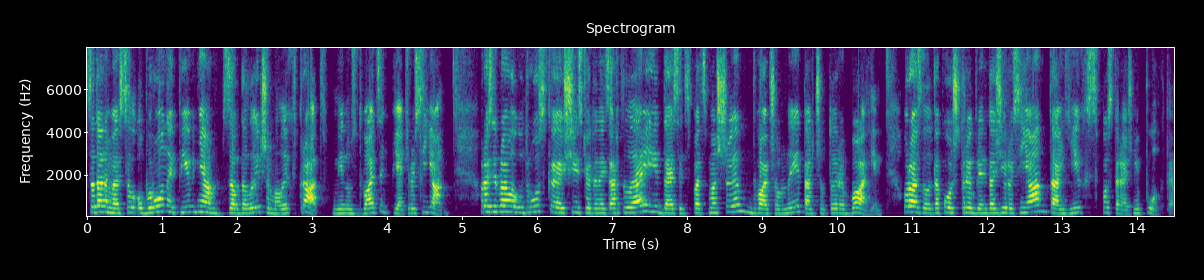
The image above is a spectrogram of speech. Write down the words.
За даними сил оборони, півдня завдали чималих втрат мінус 25 росіян. Розібрали у друзки 6 одиниць артилерії, 10 спецмашин, 2 човни та 4 баги. Уразили також 3 бліндажі росіян та їх спостережні пункти.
